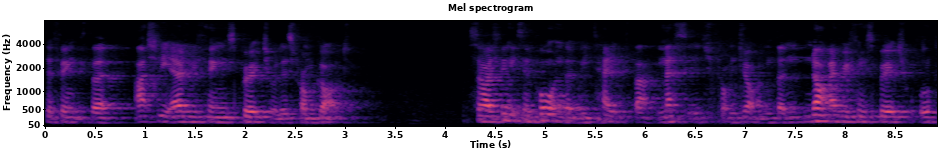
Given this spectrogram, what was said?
to think that actually everything spiritual is from God. So I think it's important that we take that message from John that not everything spiritual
